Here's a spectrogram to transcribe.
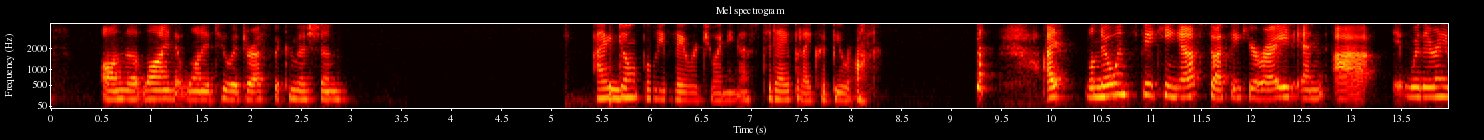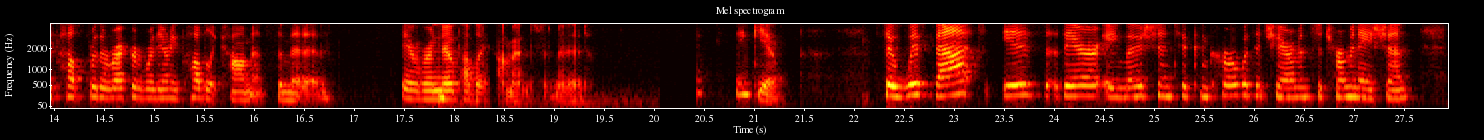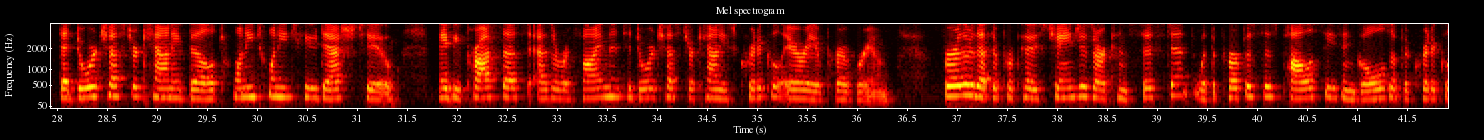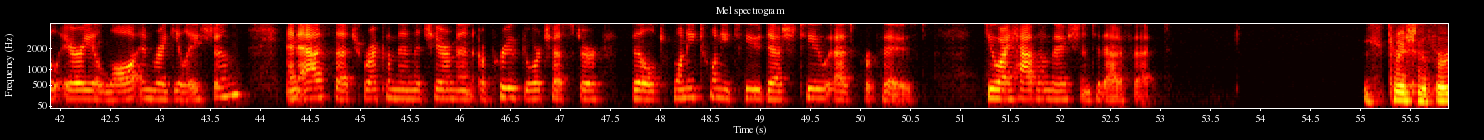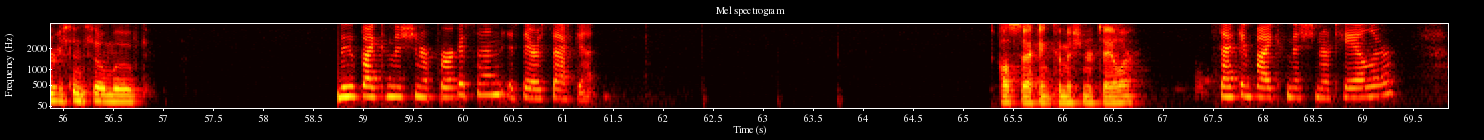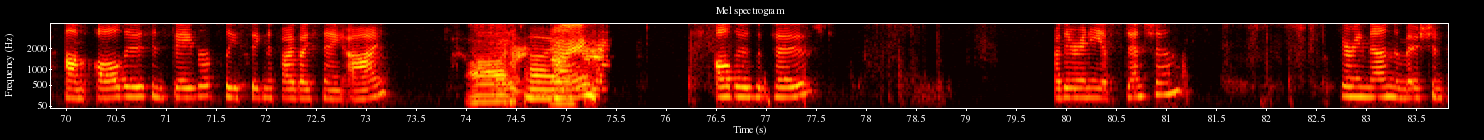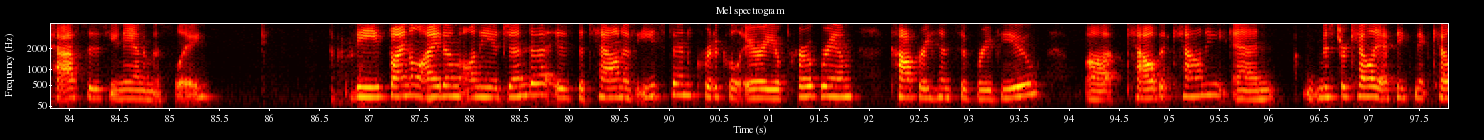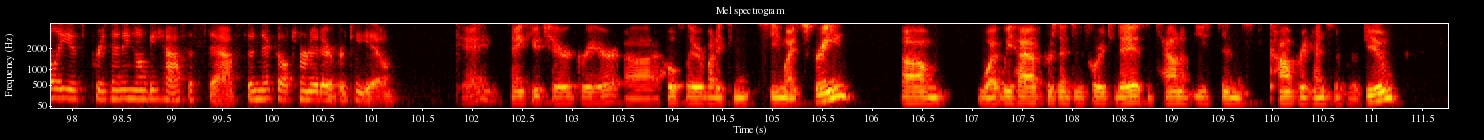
on the line that wanted to address the commission? I don't believe they were joining us today, but I could be wrong. I, well, no one's speaking up, so I think you're right. And uh, were there any pub, for the record, were there any public comments submitted? There were no public comments submitted. Thank you. So with that, is there a motion to concur with the chairman's determination that Dorchester County Bill 2022-2 may be processed as a refinement to Dorchester County's critical area program. Further, that the proposed changes are consistent with the purposes, policies, and goals of the critical area law and regulation, and as such, recommend the chairman approve Dorchester Bill 2022-2 as proposed. Do I have a motion to that effect? This is Commissioner Ferguson, so moved. Moved by Commissioner Ferguson. Is there a second? I'll second Commissioner Taylor. Second by Commissioner Taylor. Um, all those in favor, please signify by saying aye. Aye. Aye. All those opposed? Are there any abstentions? Hearing none, the motion passes unanimously. The final item on the agenda is the Town of Easton Critical Area Program Comprehensive Review, uh, Talbot County. And Mr. Kelly, I think Nick Kelly is presenting on behalf of staff. So Nick, I'll turn it over to you. Okay, thank you, Chair Greer. Uh, Hopefully, everybody can see my screen. Um, What we have presented for you today is the Town of Easton's comprehensive review.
